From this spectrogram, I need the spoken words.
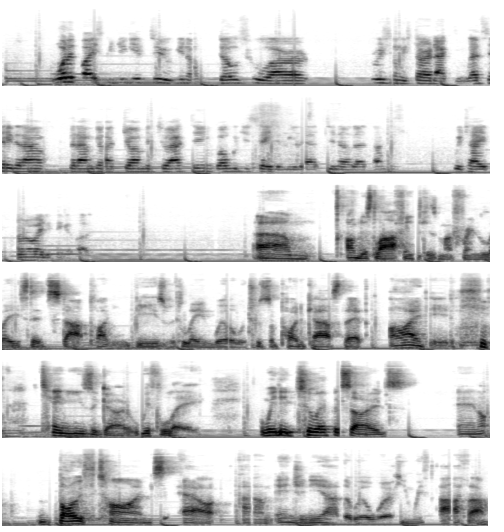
what advice could you give to you know those who are recently started acting? Let's say that I'm that I'm gonna jump into acting. What would you say to me that you know that I'm just, which I don't know anything about? Um, I'm just laughing because my friend Lee said start plugging beers with Lee and Will, which was a podcast that I did 10 years ago with Lee. We did two episodes, and both times our um, engineer that we are working with, Arthur,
